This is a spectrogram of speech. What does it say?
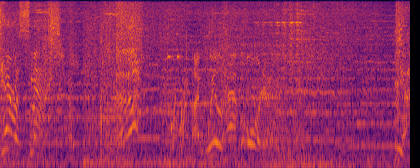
Terra Smash! I will have order. Yeah!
